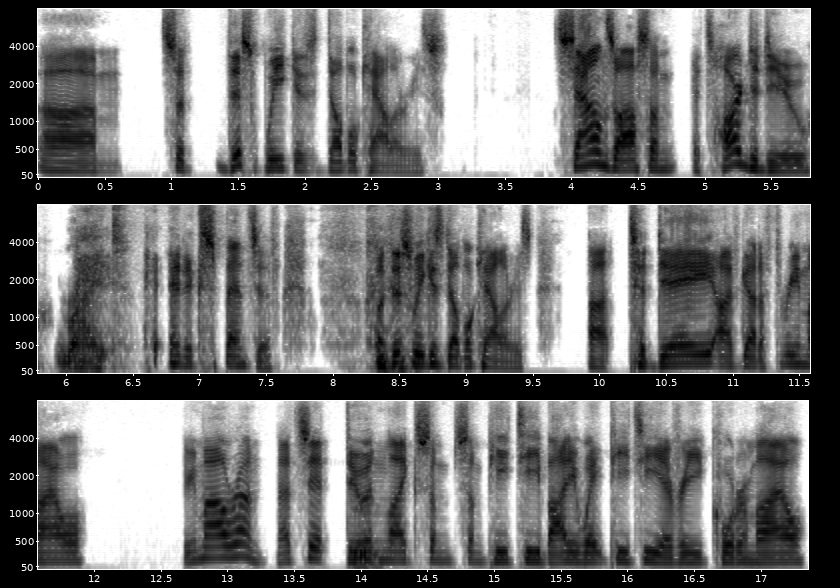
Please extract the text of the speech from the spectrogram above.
um, so this week is double calories. Sounds awesome. It's hard to do Right. and expensive, but this week is double calories. Uh, today I've got a three mile, three mile run. That's it. Doing like some some PT, body weight PT every quarter mile,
